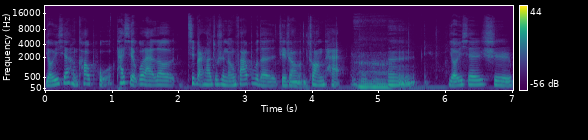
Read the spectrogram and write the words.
有一些很靠谱，他写过来了，基本上就是能发布的这种状态。嗯，有一些是。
